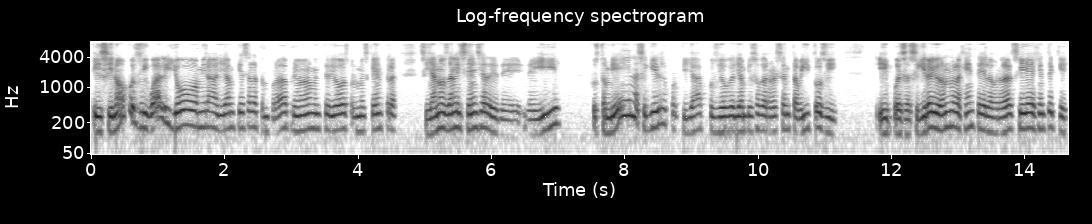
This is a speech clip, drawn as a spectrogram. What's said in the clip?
y si no, pues igual, y yo, mira, ya empieza la temporada, primeramente Dios, por el mes que entra, si ya nos dan licencia de, de, de, ir, pues también a seguir, porque ya, pues yo ya empiezo a agarrar centavitos y, y pues a seguir ayudando a la gente. La verdad, sí hay gente que,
